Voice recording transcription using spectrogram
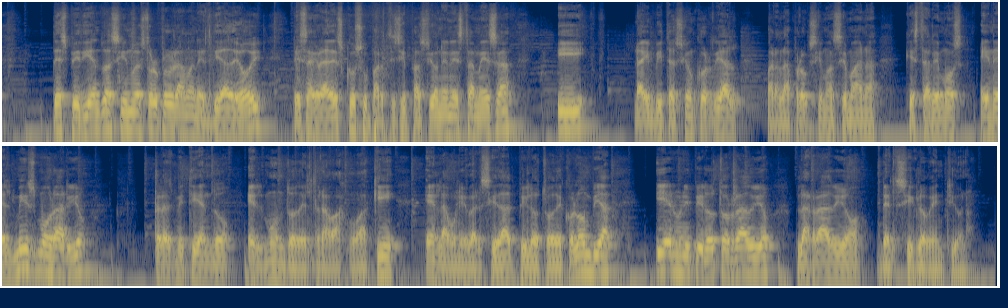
despidiendo así nuestro programa en el día de hoy. Les agradezco su participación en esta mesa y la invitación cordial para la próxima semana que estaremos en el mismo horario transmitiendo el mundo del trabajo aquí en la Universidad Piloto de Colombia y en Unipiloto Radio, la radio del siglo XXI.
